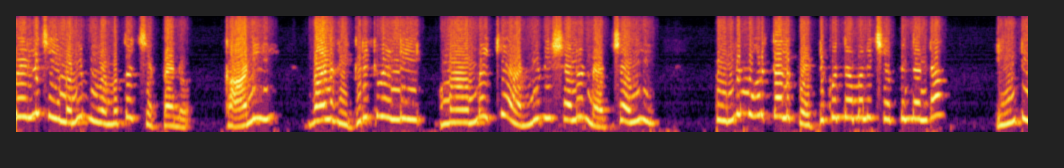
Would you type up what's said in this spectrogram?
పెళ్ళి చేయమని మీ అమ్మతో చెప్పాను. కానీ వాళ్ళ దగ్గరికి వెళ్ళి మా అమ్మాయికి అన్ని విషయాలు నచ్చాయి. పెళ్ళి ముహూర్తాలు పెట్టుకుందామని చెప్పిందంట. ఏంటి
